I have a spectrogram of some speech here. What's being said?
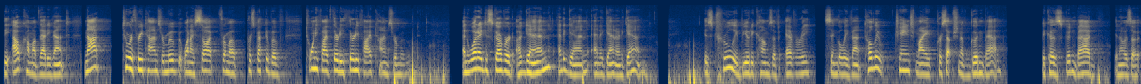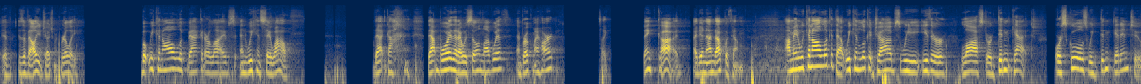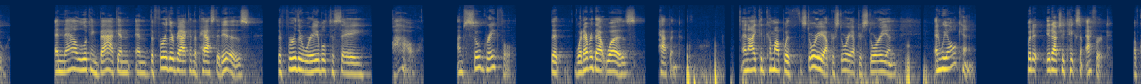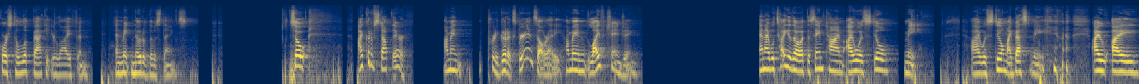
the outcome of that event, not two or three times removed, but when I saw it from a perspective of 25, 30, 35 times removed. And what I discovered again and again and again and again is truly beauty comes of every single event. Totally changed my perception of good and bad because good and bad, you know, is a, is a value judgment, really. But we can all look back at our lives and we can say, wow, that guy, that boy that I was so in love with and broke my heart, it's like, thank God I didn't end up with him. I mean, we can all look at that. We can look at jobs we either lost or didn't get, or schools we didn't get into. And now looking back, and, and the further back in the past it is, the further we're able to say, wow, I'm so grateful that whatever that was happened. And I could come up with story after story after story, and, and we all can. But it, it actually takes some effort, of course, to look back at your life and, and make note of those things. So I could have stopped there. I mean, pretty good experience already. I mean, life changing. And I will tell you though, at the same time, I was still me. I was still my best me. I, I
